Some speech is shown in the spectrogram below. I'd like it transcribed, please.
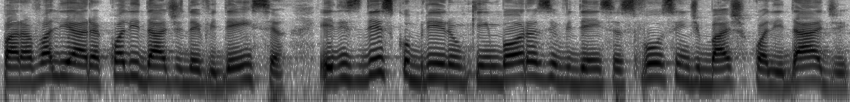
para avaliar a qualidade da evidência, eles descobriram que, embora as evidências fossem de baixa qualidade,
